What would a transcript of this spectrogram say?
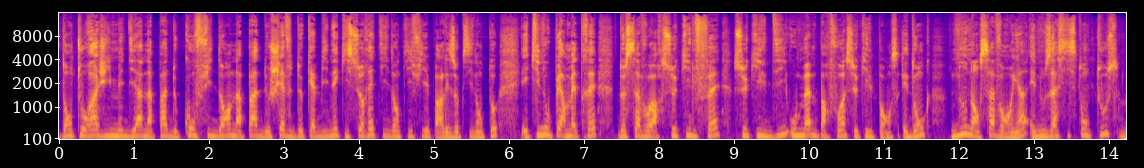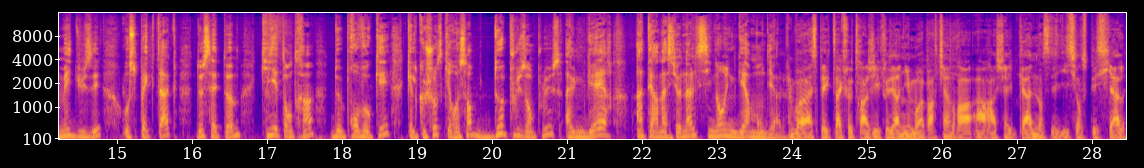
d'entourage immédiat, n'a pas de confident, n'a pas de chef de cabinet qui serait identifié par les Occidentaux et qui nous permettrait de savoir ce qu'il fait, ce qu'il dit ou même parfois ce qu'il pense. Et donc, nous n'en savons rien et nous assistons tous médusés au spectacle de cet homme qui est en train de provoquer quelque chose qui ressemble de plus en plus à une guerre internationale, sinon une guerre mondiale. Voilà, spectacle tragique. Le dernier mot appartiendra à Rachel Kahn dans cette édition spéciale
